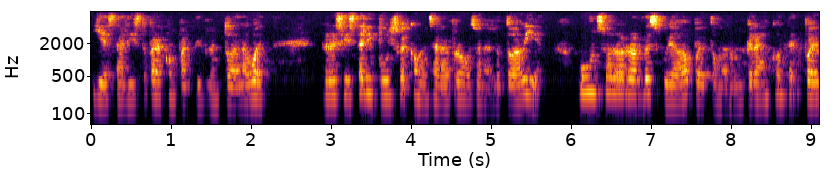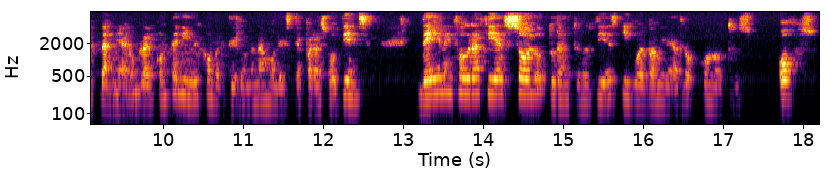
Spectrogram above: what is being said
y está listo para compartirlo en toda la web. Resiste el impulso de comenzar a promocionarlo todavía un solo error descuidado puede, tomar un gran puede dañar un gran contenido y convertirlo en una molestia para su audiencia. Deje la infografía solo durante unos días y vuelva a mirarlo con otros ojos.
